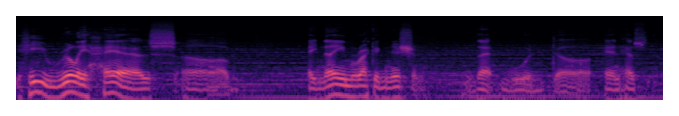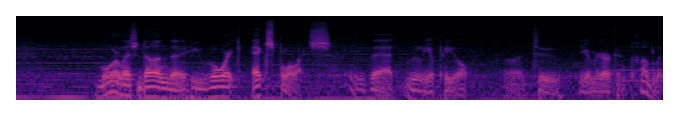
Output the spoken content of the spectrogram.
He really has uh, a name recognition that would, uh, and has more or less done the heroic exploits that really appeal uh, to the American public.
